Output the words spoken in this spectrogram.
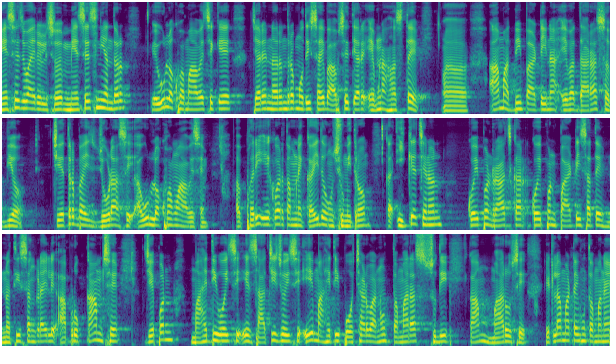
મેસેજ વાયરલ છે. મેસેજની અંદર એવું લખવામાં આવે છે કે જ્યારે નરેન્દ્ર મોદી સાહેબ આવશે ત્યારે એમના હસ્તે આમ આદમી પાર્ટીના એવા ધારાસભ્ય ચેતરભાઈ જોડાશે આવું લખવામાં આવે છે. ફરી એકવાર તમને કહી દઉં છું મિત્રો કે ઈકે ચેનલ કોઈ પણ રાજકાર, કોઈ પણ પાર્ટી સાથે નથી સંકળાયેલી. આપણું કામ છે જે પણ માહિતી હોય છે એ સાચી જ હોય છે, એ માહિતી પહોંચાડવાનું તમારા સુધી કામ મારું છે. એટલા માટે હું તમને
